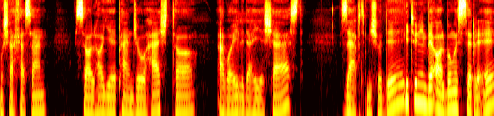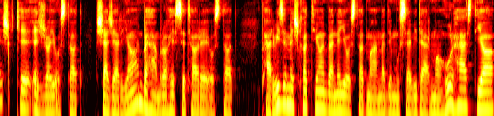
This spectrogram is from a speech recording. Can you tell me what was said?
مشخصا سالهای 58 تا اوایل دهه 60 ضبط می شده می‌تونیم به آلبوم سر عشق که اجرای استاد شجریان به همراه ستاره استاد پرویز مشکاتیان و نی استاد محمد موسوی در ماهور هست یا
